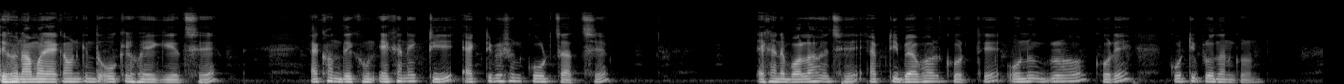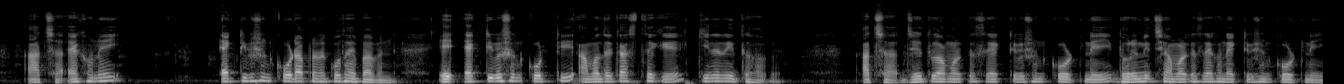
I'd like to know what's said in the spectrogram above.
দেখুন, আমার অ্যাকাউন্ট কিন্তু ওকে হয়ে গিয়েছে। এখন দেখুন, এখানে একটি অ্যাক্টিভেশন কোড চাচ্ছে। এখানে বলা হয়েছে, অ্যাপটি ব্যবহার করতে অনুগ্রহ করে কোডটি প্রদান করুন। আচ্ছা এখন এই অ্যাক্টিভেশন কোড আপনারা কোথায় পাবেন? এই অ্যাক্টিভেশন কোডটি আমাদের কাছ থেকে কিনে নিতে হবে। আচ্ছা যেহেতু আমার কাছে অ্যাক্টিভেশন কোড নেই, ধরে নিচ্ছি আমার কাছে এখন অ্যাক্টিভেশন কোড নেই।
